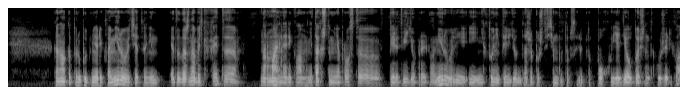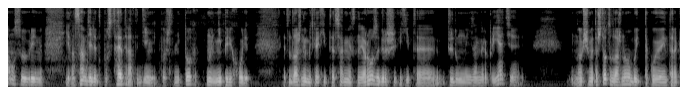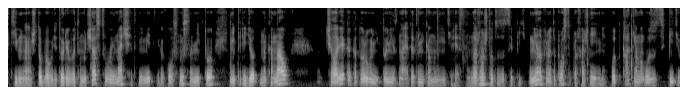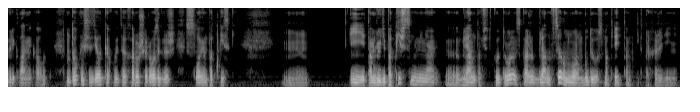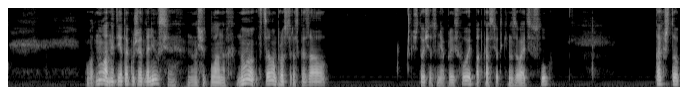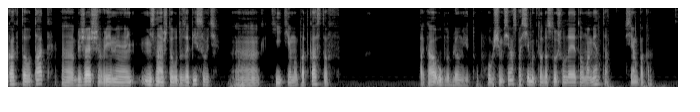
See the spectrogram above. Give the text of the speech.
канал, который будет меня рекламировать, это, не, это должна быть какая-то нормальная реклама. Не так, что меня просто перед видео прорекламировали, и никто не перейдет, даже потому что всем будет абсолютно похуй. Я делал точно такую же рекламу в свое время, и на самом деле это пустая трата денег, потому что никто ну, не переходит. Это должны быть какие-то совместные розыгрыши, какие-то придуманные, не знаю, мероприятия. В общем, это что-то должно быть такое интерактивное, чтобы аудитория в этом участвовала, иначе это не имеет никакого смысла, никто не перейдет на канал человека, которого никто не знает. Это никому не интересно. Должно что-то зацепить. У меня, например, это просто прохождение. Вот как я могу зацепить в рекламе кого-то? Ну, только если сделать какой-то хороший розыгрыш с условием подписки. И там люди подпишутся на меня, э, глянут там все такое ролик, скажут, бля, ну в целом норм, буду его смотреть, там какие-то прохождения. Вот, ну ладно, это я так уже отдалился насчет планов. Но в целом просто рассказал, что сейчас у меня происходит. Подкаст все-таки называется вслух. Так что как-то вот так. Э, в ближайшее время не знаю, что буду записывать, э, какие темы подкастов. Пока углублен в YouTube. В общем, всем спасибо, кто дослушал до этого момента. Всем пока.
